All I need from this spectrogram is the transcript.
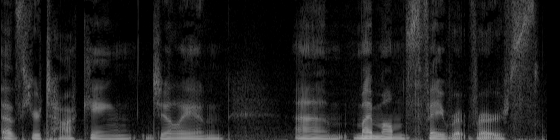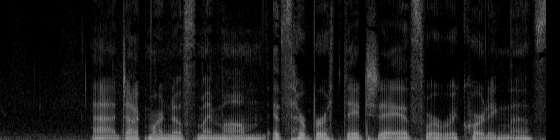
as you're talking, Jillian, um, my mom's favorite verse. Uh, Doc knows my mom. It's her birthday today as we're recording this.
